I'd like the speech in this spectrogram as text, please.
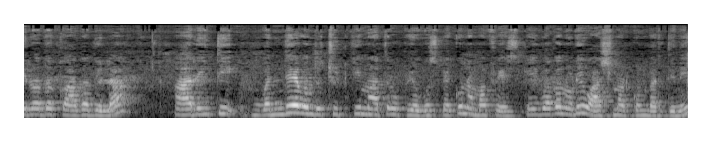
ಇರೋದಕ್ಕಾಗೋದಿಲ್ಲ. ಆ ರೀತಿ ಒಂದೇ ಒಂದು ಚುಟ್ಕಿ ಮಾತ್ರ ಉಪಯೋಗಿಸ್ಬೇಕು ನಮ್ಮ ಫೇಸ್ಗೆ ಇವಾಗ ನೋಡಿ ವಾಶ್ ಮಾಡ್ಕೊಂಡು ಬರ್ತೀನಿ.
